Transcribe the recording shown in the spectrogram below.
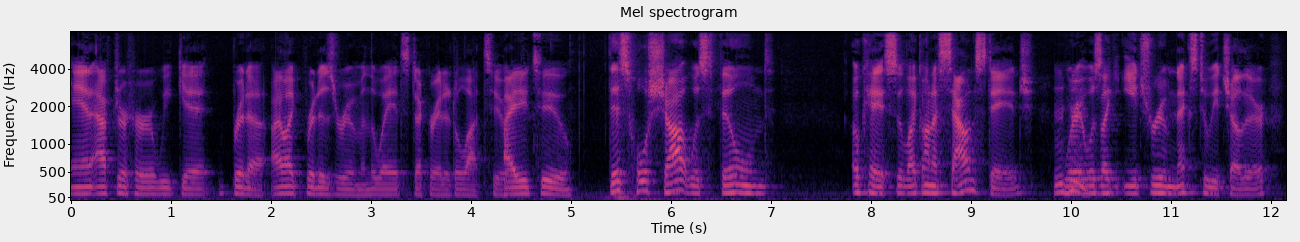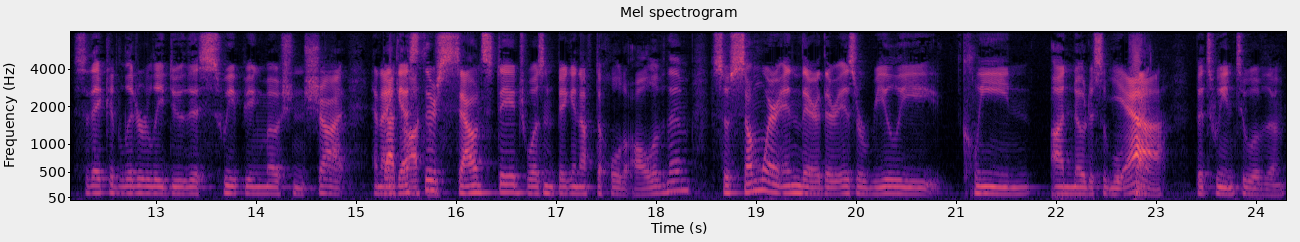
And after her, we get Britta. I like Britta's room and the way it's decorated a lot too. I do too. this whole shot was filmed. Okay, so like on a sound stage where it mm-hmm. was like each room next to each other, so they could literally do this sweeping motion shot. And I guess awesome. their soundstage wasn't big enough to hold all of them, so somewhere in there there is a really clean, unnoticeable Yeah. cut between two of them.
